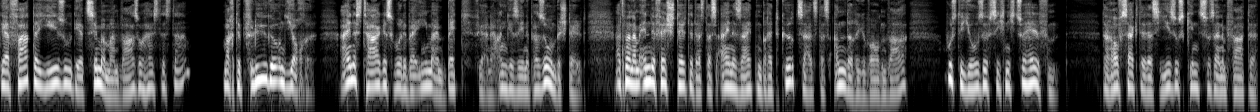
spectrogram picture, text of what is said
Der Vater Jesu, der Zimmermann war, so heißt es da, machte Pflüge und Joche. Eines Tages wurde bei ihm ein Bett für eine angesehene Person bestellt. Als man am Ende feststellte, dass das eine Seitenbrett kürzer als das andere geworden war, wusste Josef sich nicht zu helfen. Darauf sagte das Jesuskind zu seinem Vater,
